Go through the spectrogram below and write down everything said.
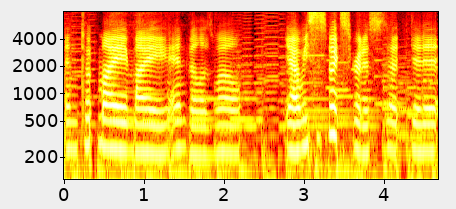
And took my, my anvil as well. Yeah, we suspect Skritus that did it.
